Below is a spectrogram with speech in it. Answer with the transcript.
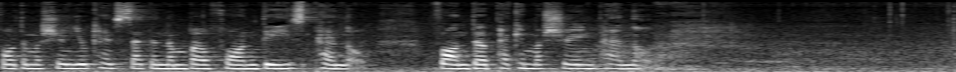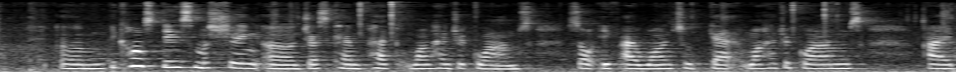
for the machine, you can set the number from this panel, from the packing machine panel. Um, because this machine uh, just can pack 100 grams, so if I want to get 100 grams, I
